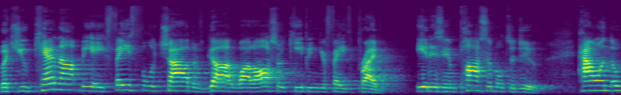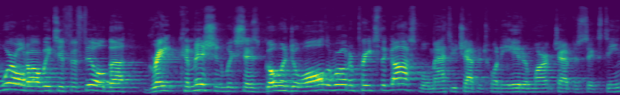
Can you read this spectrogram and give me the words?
But you cannot be a faithful child of God while also keeping your faith private. It is impossible to do. How in the world are we to fulfill the Great Commission, which says, Go into all the world and preach the gospel? Matthew chapter 28 or Mark chapter 16.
